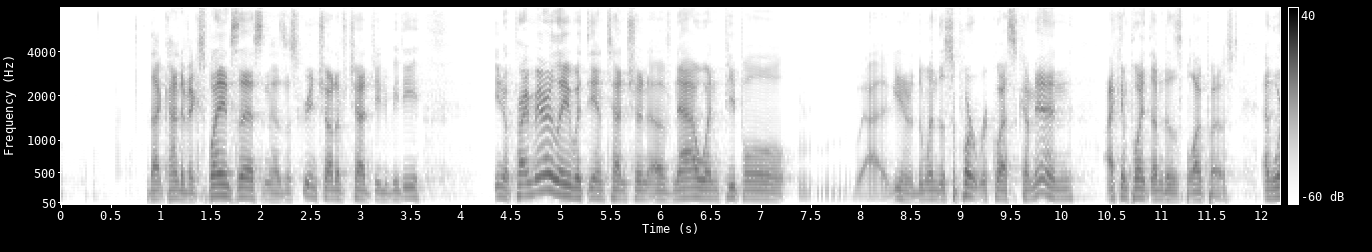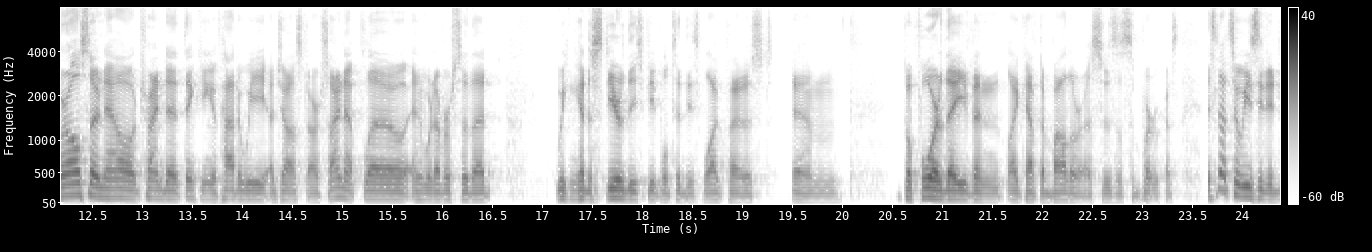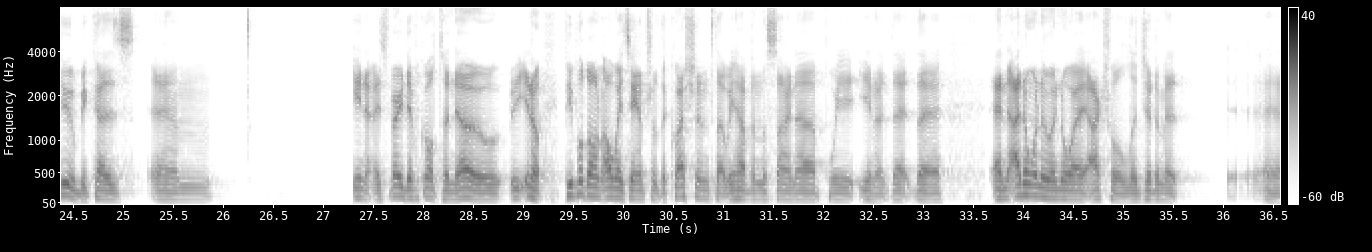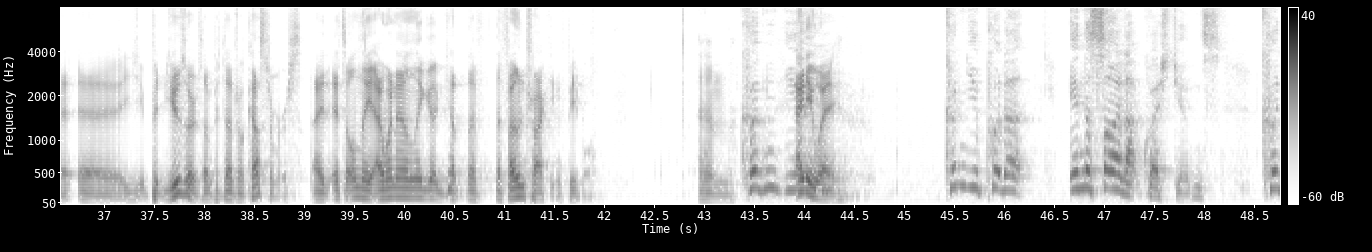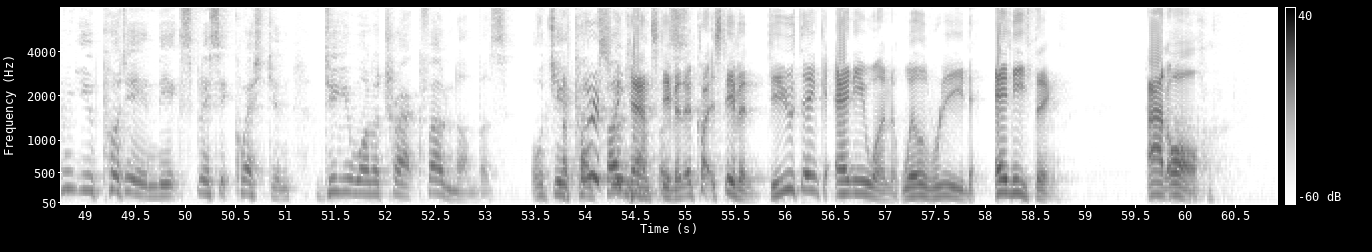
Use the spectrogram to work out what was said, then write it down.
that kind of explains this and has a screenshot of ChatGPT. You know, primarily with the intention of now when people, uh, you know, the, when the support requests come in, I can point them to this blog post. And we're also now trying to thinking of how do we adjust our sign up flow and whatever so that we can kind of steer these people to these blog posts um, before they even like have to bother us with a support request. It's not so easy to do because um, you know it's very difficult to know. You know, people don't always answer the questions that we have in the sign up. We you know the the and I don't want to annoy actual legitimate uh, uh, users and potential customers. I, it's only I want to only get the the phone tracking people. Um, couldn't you anyway? Couldn't you put a in the sign up questions? Couldn't you put in the explicit question? Do you want to track phone numbers or geocode Of course phone we can, numbers? Stephen. Of course, Stephen, do you think anyone will read anything at all?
